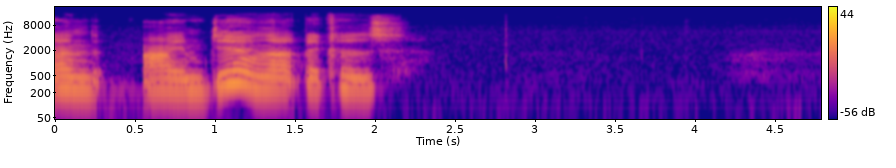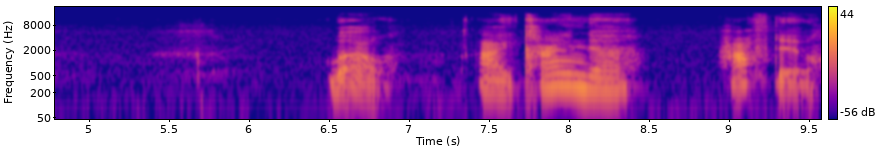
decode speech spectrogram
And I am doing that because, well, I kinda have to.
